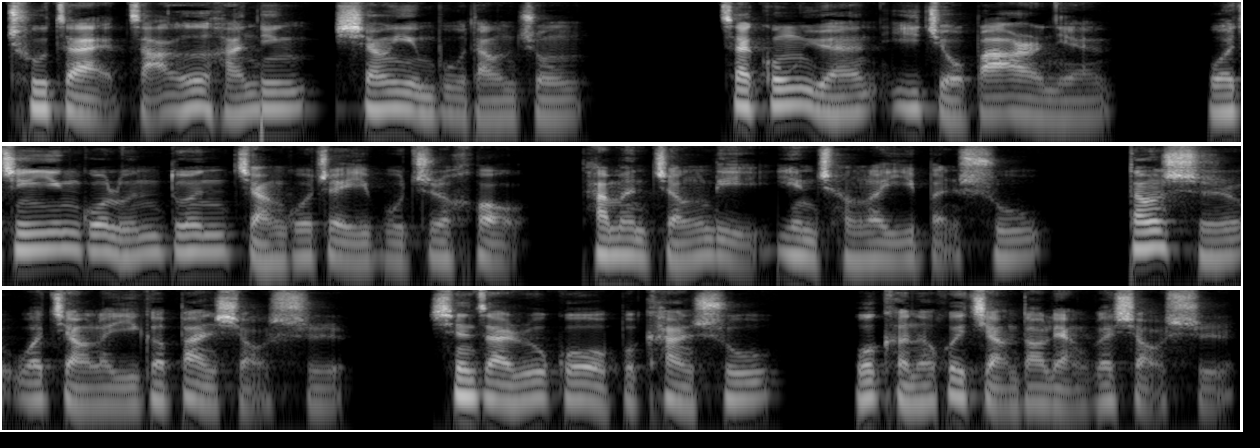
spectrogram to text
出在《杂阿含经》相应部当中。在公元一九八二年，我经英国伦敦讲过这一部之后，他们整理印成了一本书。当时我讲了一个半小时，现在如果我不看书，我可能会讲到两个小时。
